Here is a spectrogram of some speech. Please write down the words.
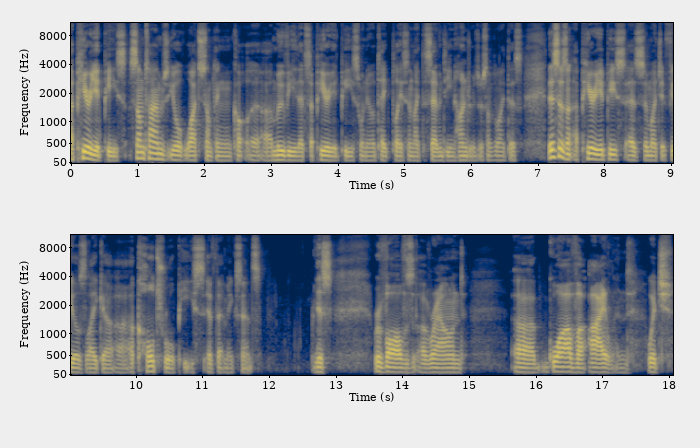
a period piece. Sometimes you'll watch something called uh, a movie that's a period piece when it'll take place in like the 1700s or something like this. This isn't a period piece as so much it feels like a, a cultural piece, if that makes sense. This revolves around uh, Guava Island, which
